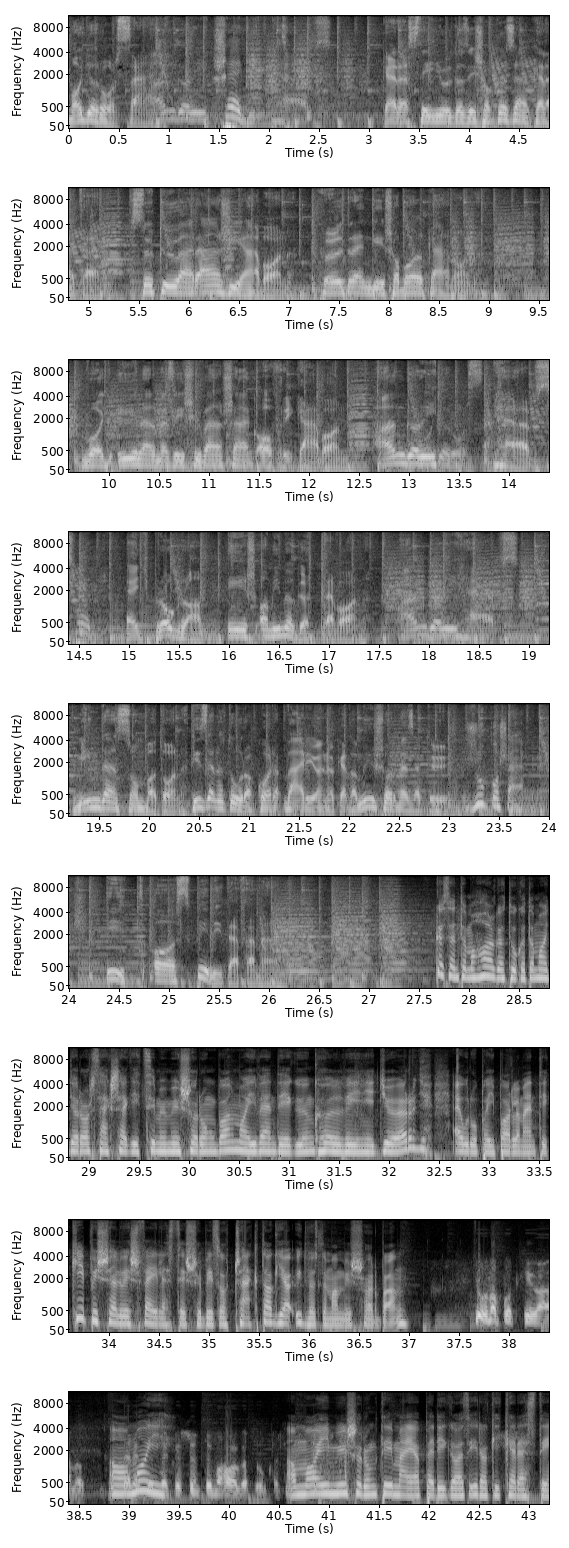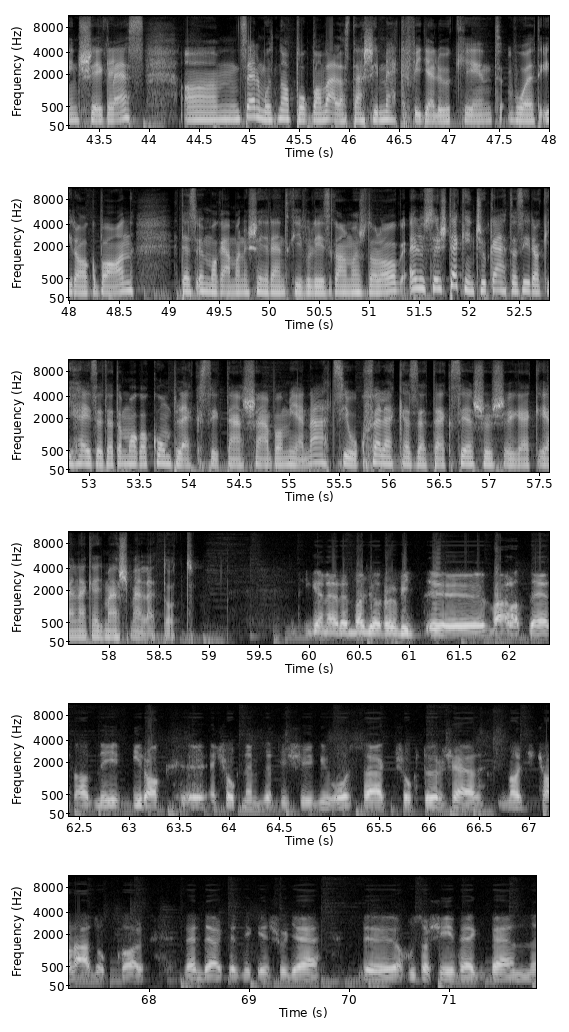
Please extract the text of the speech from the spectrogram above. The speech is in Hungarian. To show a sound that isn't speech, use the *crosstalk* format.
Magyarország segít. Keresztényüldözés a közel-keleten, szökőár Ázsiában, földrengés a Balkánon, vagy élelmezési válság Afrikában. Hungary Helps. Egy program, és ami mögötte van. Hungary Helps. Minden szombaton 15 órakor várja Önöket a műsorvezető Zsupos Ágnes. Itt a Spirit fm -en. Köszöntöm a hallgatókat a Magyarország Segít című műsorunkban. Mai vendégünk Hölvényi György, Európai Parlamenti Képviselő és Fejlesztési Bizottság tagja. Üdvözlöm a műsorban! Jó napot kívánok! A mai, köszöntöm a hallgatókat. A mai műsorunk témája pedig az iraki kereszténység lesz. Az elmúlt napokban választási megfigyelőként volt Irakban. Hát ez önmagában is egy rendkívül izgalmas dolog. Először is tekintsük át az iraki helyzetet a maga komplexitásában. Milyen nációk, felekezetek, szélsőségek élnek egymás mellett ott. Igen, erre nagyon rövid ö, választ lehet adni. Irak ö, egy sok nemzetiségű ország, sok törzsel, nagy családokkal rendelkezik, és ugye a 20-as években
